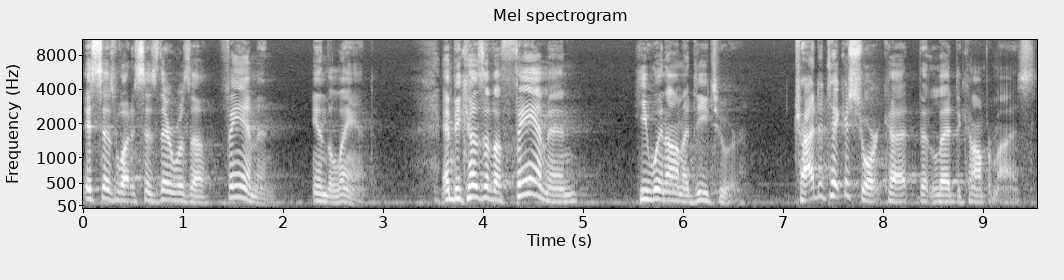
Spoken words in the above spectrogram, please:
It says what? It says there was a famine in the land. And because of a famine, he went on a detour, tried to take a shortcut that led to compromise.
